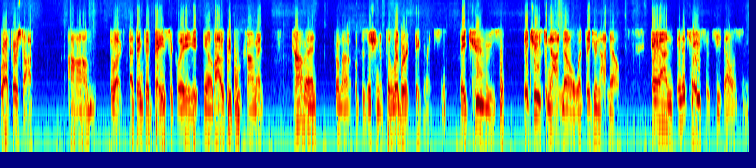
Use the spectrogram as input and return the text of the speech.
well, first off, um, look, I think that basically, you know, a lot of people comment comment from a, a position of deliberate ignorance. They choose they choose to not know what they do not know. And in the case of Keith Ellison,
